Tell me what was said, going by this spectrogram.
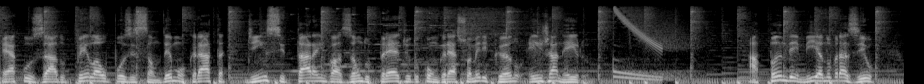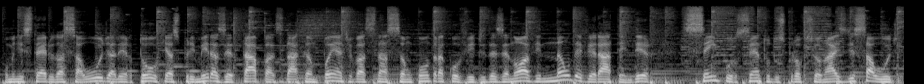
é acusado pela oposição democrata de incitar a invasão do prédio do Congresso americano em janeiro. A pandemia no Brasil. O Ministério da Saúde alertou que as primeiras etapas da campanha de vacinação contra a Covid-19 não deverá atender 100% dos profissionais de saúde.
